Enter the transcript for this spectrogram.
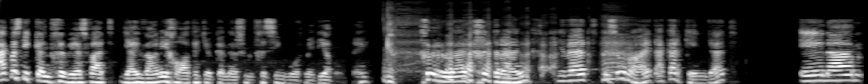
Ek was die kind gewees wat jy wou nie gehad het jou kinders moet gesien word met dewel, nê? Gerook, gedrink, jy weet, dis alright, ek erken dit. En ehm um,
